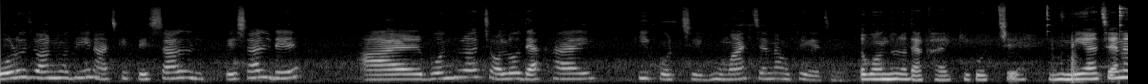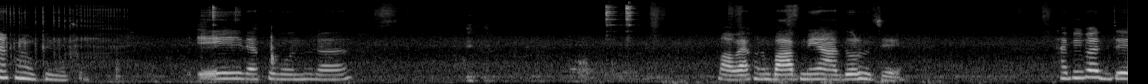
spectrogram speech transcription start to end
ওরও জন্মদিন, আজকে স্পেশাল স্পেশাল ডে আর বন্ধুরা, চলো দেখাই কি করছে। ঘুমাচ্ছে না, উঠে গেছে। তো বন্ধুরা দেখায় কি করছে। ঘুমিয়ে আছে না, এখন উঠে গেছে? এই দেখো বন্ধুরা। বাবা, এখন বাপ, মেয়ে আদর হচ্ছে। হ্যাপি বার্থডে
